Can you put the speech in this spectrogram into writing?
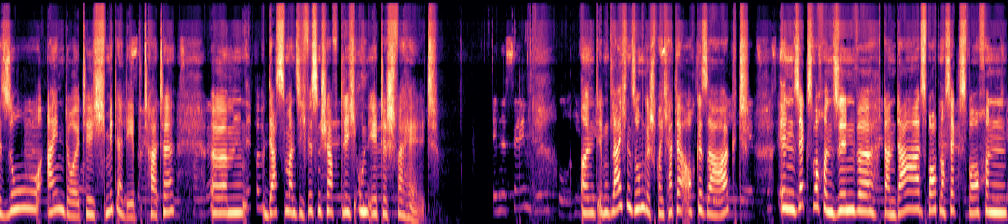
so eindeutig miterlebt hatte, ähm, dass man sich wissenschaftlich unethisch verhält. Und im gleichen Zoom-Gespräch hat er auch gesagt, in sechs Wochen sind wir dann da, es braucht noch sechs Wochen.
